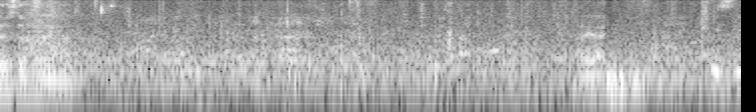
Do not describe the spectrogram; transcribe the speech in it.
Biraz daha oynadım. Ayak. İzle.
